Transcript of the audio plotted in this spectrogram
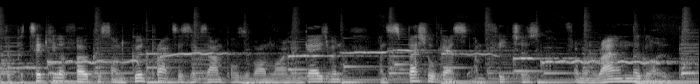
with a particular focus on good practice examples of online engagement and special guests and features from around the globe.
